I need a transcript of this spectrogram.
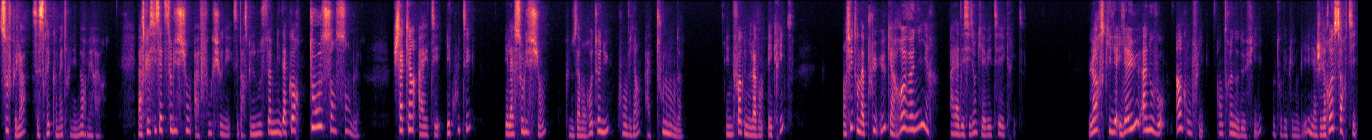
Sauf que là, ce serait commettre une énorme erreur. Parce que si cette solution a fonctionné, c'est parce que nous nous sommes mis d'accord tous ensemble. Chacun a été écouté et la solution que nous avons retenue convient à tout le monde. Et une fois que nous l'avons écrite, ensuite on n'a plus eu qu'à revenir à la décision qui avait été écrite. Lorsqu'il y, a, eu à nouveau un conflit entre nos deux filles autour des Playmobil, eh j'ai ressorti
